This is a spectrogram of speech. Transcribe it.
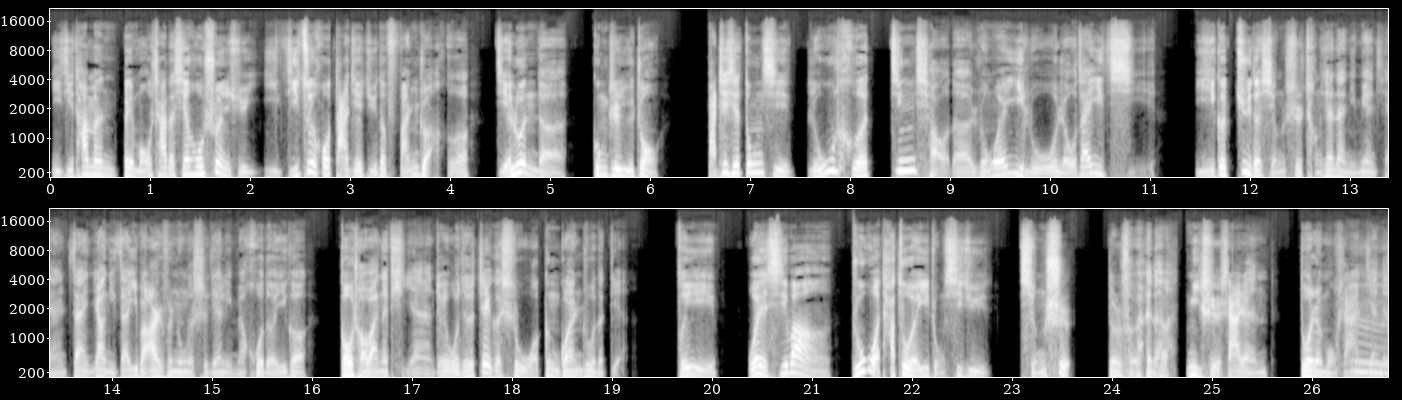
以及他们被谋杀的先后顺序，以及最后大结局的反转和结论的公之于众，把这些东西如何精巧的融为一炉，揉在一起。以一个剧的形式呈现在你面前，在让你在一百二十分钟的时间里面获得一个高潮般的体验。对我觉得这个是我更关注的点，所以我也希望，如果它作为一种戏剧形式，就是所谓的密室杀人、多人谋杀案件的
